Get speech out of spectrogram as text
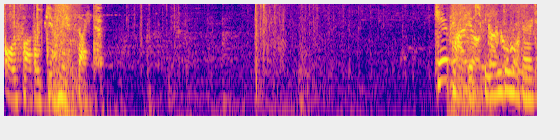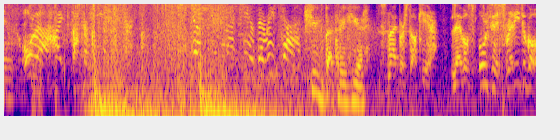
All Father, give me sight. Care package being delivered. Hola, height. Just my shields a recharge. Shield battery here. Sniper stock here. Levels. Ultimates ready to go.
